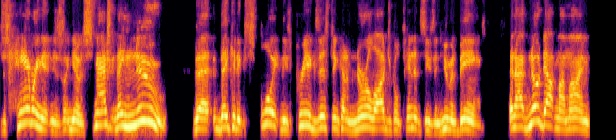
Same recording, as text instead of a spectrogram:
just hammering it and just you know smashing. They knew that they could exploit these pre-existing kind of neurological tendencies in human beings and I have no doubt in my mind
